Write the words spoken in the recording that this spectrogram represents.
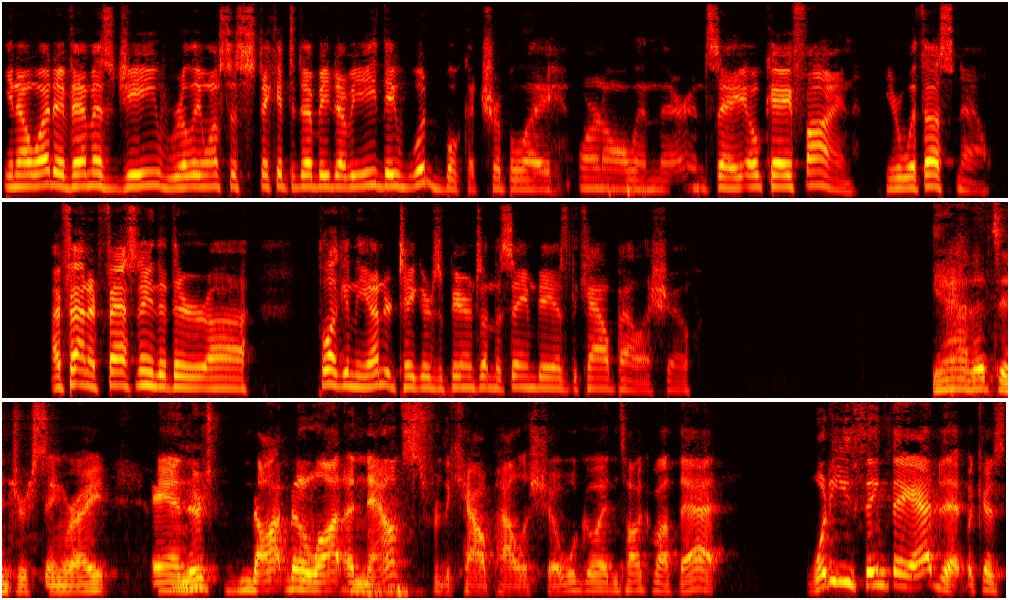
You know what? If MSG really wants to stick it to WWE, they would book a AAA or an All in there and say, "Okay, fine, you're with us now." I found it fascinating that they're uh, plugging the Undertaker's appearance on the same day as the Cow Palace show. Yeah, that's interesting, right? And Mhm. there's not been a lot announced for the Cow Palace show. We'll go ahead and talk about that. What do you think they add to that? Because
